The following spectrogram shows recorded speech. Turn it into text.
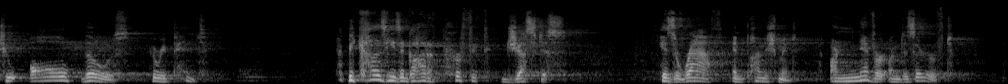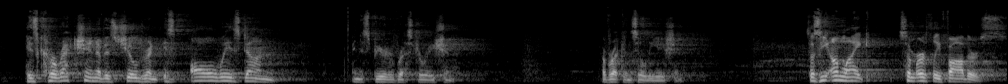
to all those who repent. Because he's a God of perfect justice, his wrath and punishment are never undeserved. His correction of his children is always done in a spirit of restoration, of reconciliation. So, see, unlike some earthly fathers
